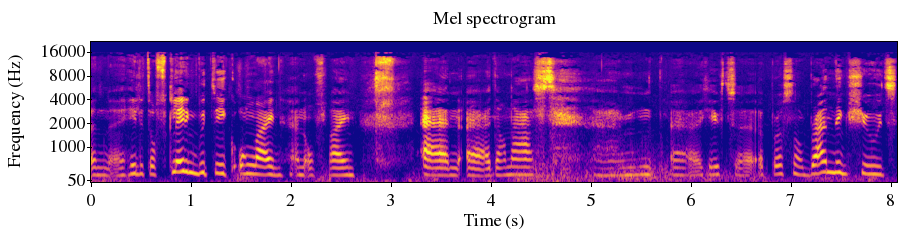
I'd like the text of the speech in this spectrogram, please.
een hele toffe kledingboutique online en offline. En daarnaast uh, geeft ze personal branding shoots.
